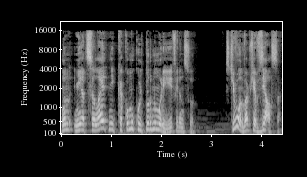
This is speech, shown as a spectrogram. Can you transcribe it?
Он не отсылает ни к какому культурному референсу. С чего он вообще взялся?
